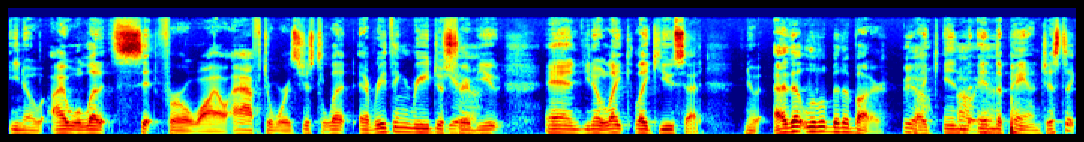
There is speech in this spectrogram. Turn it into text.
you know I will let it sit for a while afterwards just to let everything redistribute, and you know like like you said, you know add that little bit of butter Yeah. like in Oh, the, in yeah. the pan just to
